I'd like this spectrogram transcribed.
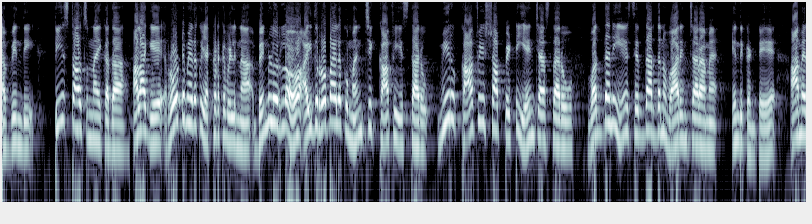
నవ్వింది. టీ స్టాల్స్ ఉన్నాయి కదా. అలాగే రోడ్డు మీదకు ఎక్కడికి వెళ్ళినా బెంగళూరులో ఐదు రూపాయలకు మంచి కాఫీ ఇస్తారు. మీరు కాఫీ షాప్ పెట్టి ఏం చేస్తారు? వద్దని సిద్ధార్థను వారించారామె. ఎందుకంటే ఆమె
